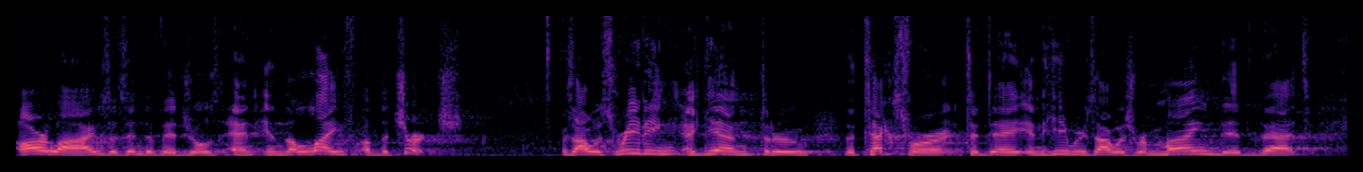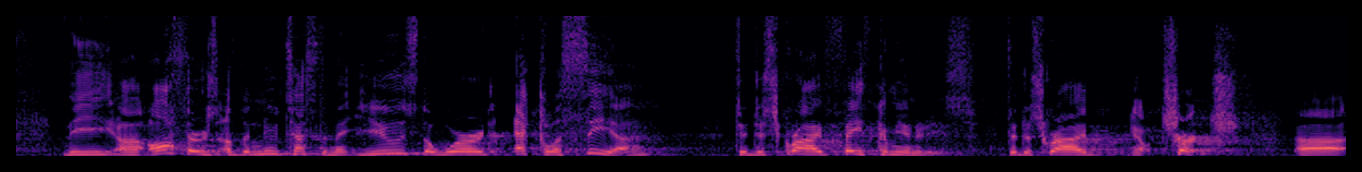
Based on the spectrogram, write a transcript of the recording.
our lives as individuals and in the life of the church? As I was reading again through the text for today in Hebrews, I was reminded that the uh, authors of the New Testament use the word ecclesia to describe faith communities, to describe you know, church. Uh,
